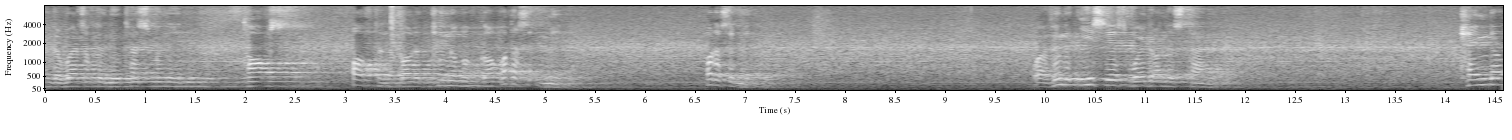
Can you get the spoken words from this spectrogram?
and the rest of the New Testament, it talks often about the kingdom of God. What does it mean? What does it mean? Well, I think the easiest way to understand it kingdom,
